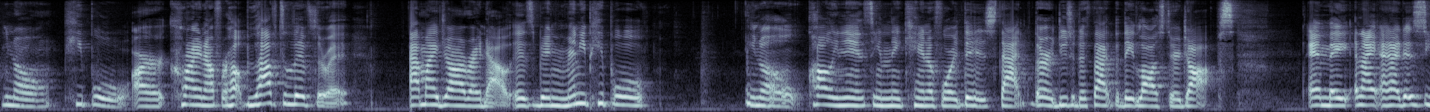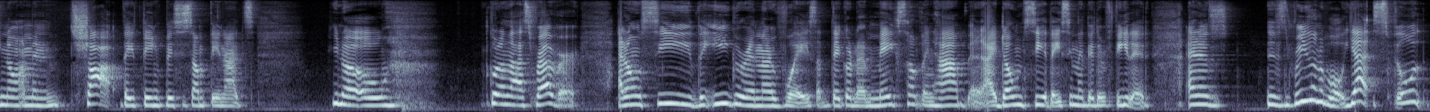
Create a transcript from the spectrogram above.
you know, people are crying out for help. You have to live through it. At my job right now, it's been many people, you know, calling in saying they can't afford this, that, third, due to the fact that they lost their jobs. And they and I and I just, you know, I'm in shock. They think this is something that's, you know, gonna last forever. I don't see the eager in their voice that they're gonna make something happen. I don't see it. They seem like they're defeated. And it's it's reasonable. Yes, feel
